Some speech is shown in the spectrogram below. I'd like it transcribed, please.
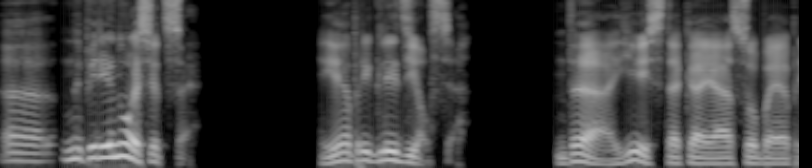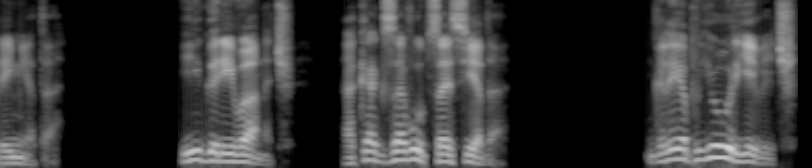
э, на переносице. Я пригляделся. Да, есть такая особая примета. Игорь Иванович, а как зовут соседа? Глеб Юрьевич.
